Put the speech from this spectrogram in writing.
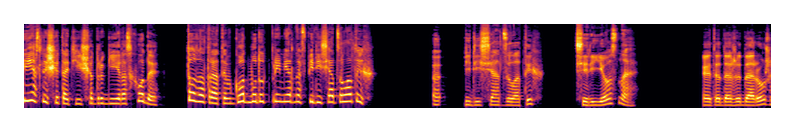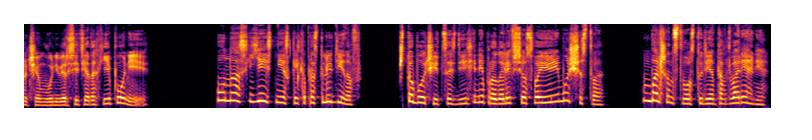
Если считать еще другие расходы, то затраты в год будут примерно в 50 золотых. Э, 50 золотых? Серьезно? Это даже дороже, чем в университетах Японии. У нас есть несколько простолюдинов. Чтобы учиться здесь, они продали все свое имущество. Большинство студентов дворяне.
